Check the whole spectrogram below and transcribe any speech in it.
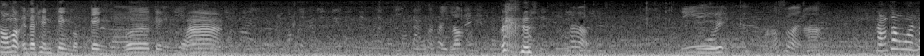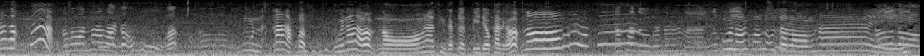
น้องแบบเอนเตอร์เทนเก่งแบบเก่งเวอร์เก่งมากโอ้โหใครอีกรอบถ้าแบบนี่อุ๊ยน้องสวยนะ น้องจังหวันน่ารักมากน้องตะวันน่ารักก็โอ้โหแบบเออมันน่ารักแบบอุ้ยน่ารักแบบน้องอะถึงจะเกิดปีเดียวกันแต่ก็แบบน้องน่ารักมากน้องพาดูก็น่ารักอุ้ยน้องน้องดูจะร้องไห้น้องจะร้อง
